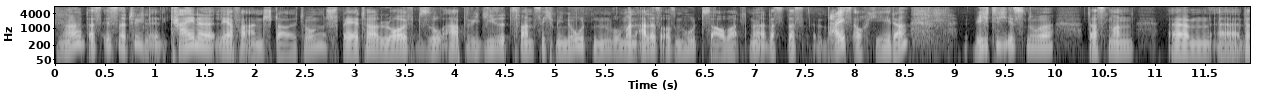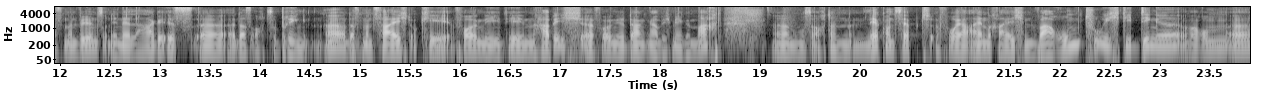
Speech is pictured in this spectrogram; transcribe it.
Ne? Das ist natürlich keine Lehrveranstaltung. Später läuft so ab wie diese 20 Minuten, wo man alles aus dem Hut zaubert. Ne? Das, das weiß auch jeder. Wichtig ist nur, dass man ähm, äh, dass man willens und in der Lage ist, äh, das auch zu bringen. Ne? Dass man zeigt, okay, folgende Ideen habe ich, äh, folgende Gedanken habe ich mir gemacht. Man ähm, muss auch dann ein Lehrkonzept vorher einreichen. Warum tue ich die Dinge? Warum äh,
